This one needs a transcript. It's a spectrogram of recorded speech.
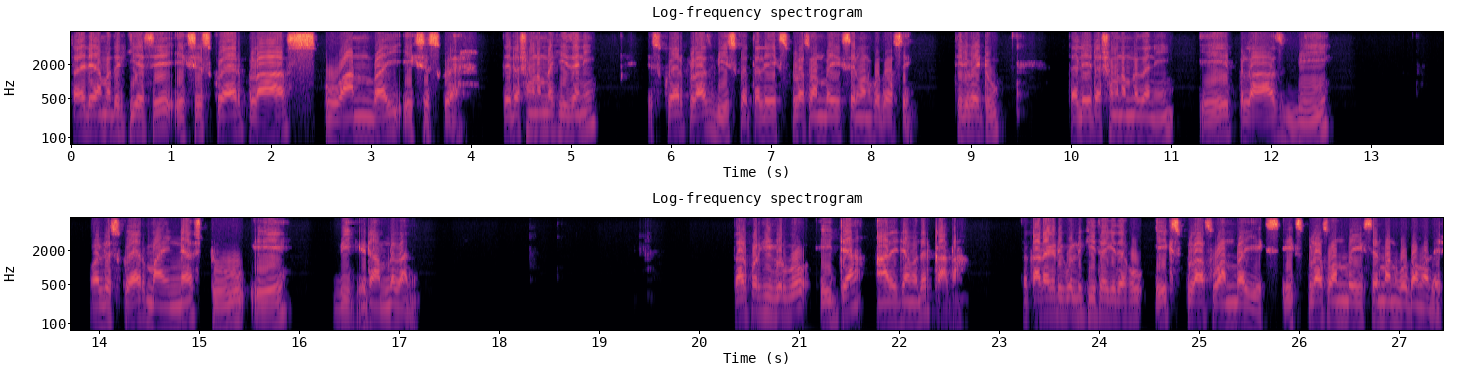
তাহলে আমাদের কি আছে? X square plus one by x square তো এটার সমান আমরা কি জানি? স্কোয়ার প্লাস বি স্কোয়ার তাহলে এক্স প্লাস ওয়ান বাই এক্সের মান কত আছে? থ্রি বাই টু তাহলে এটার সমান আমরা জানি A plus B whole square minus two A B এটা আমরা জানি। তারপর কি করব? এইটা আর এটা আমাদের কাটা। তো কাটাকাটি করলে কি থাকে দেখো? X plus one by x x plus one by এক্সের মান কত আমাদের?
